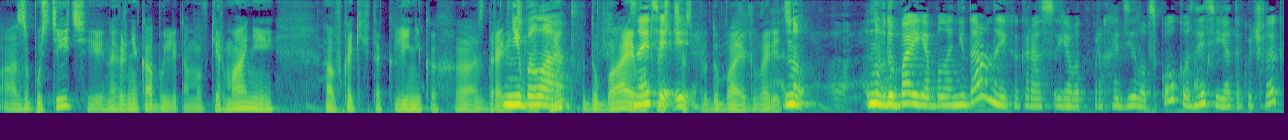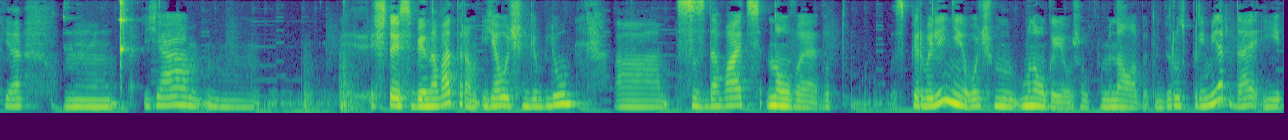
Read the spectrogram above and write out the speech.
а, запустить, и наверняка были там и в Германии, а, в каких-то клиниках здравия. Не была. Нет, в Дубае, Знаете, вот вы сейчас и... про Дубай говорите. Ну, ну, в Дубае я была недавно, и как раз я вот проходила в Сколково. Знаете, я такой человек, я, я считаю себя инноватором, и я очень люблю а, создавать новое. Вот с первой линии очень много, я уже упоминала об этом, берут пример, да, и э,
